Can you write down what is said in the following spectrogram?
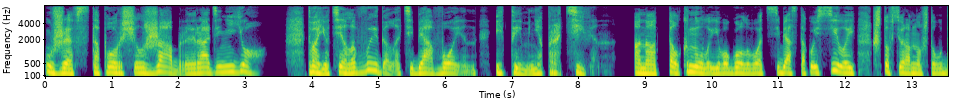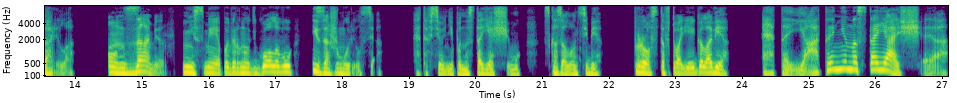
уже встопорщил жабры ради нее. Твое тело выдало тебя, воин, и ты мне противен. Она оттолкнула его голову от себя с такой силой, что все равно, что ударила. Он замер, не смея повернуть голову, и зажмурился. «Это все не по-настоящему», — сказал он себе. «Просто в твоей голове. «Это я-то не настоящая!»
